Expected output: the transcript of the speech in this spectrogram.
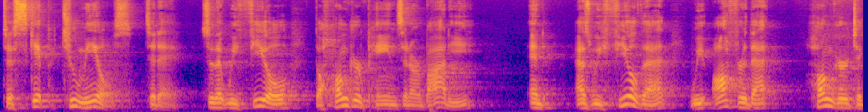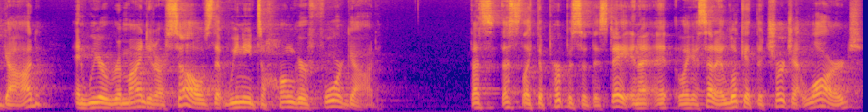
to skip two meals today, so that we feel the hunger pains in our body. And as we feel that, we offer that hunger to God and we are reminded ourselves that we need to hunger for God. That's, that's like the purpose of this day. And I, like I said, I look at the church at large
